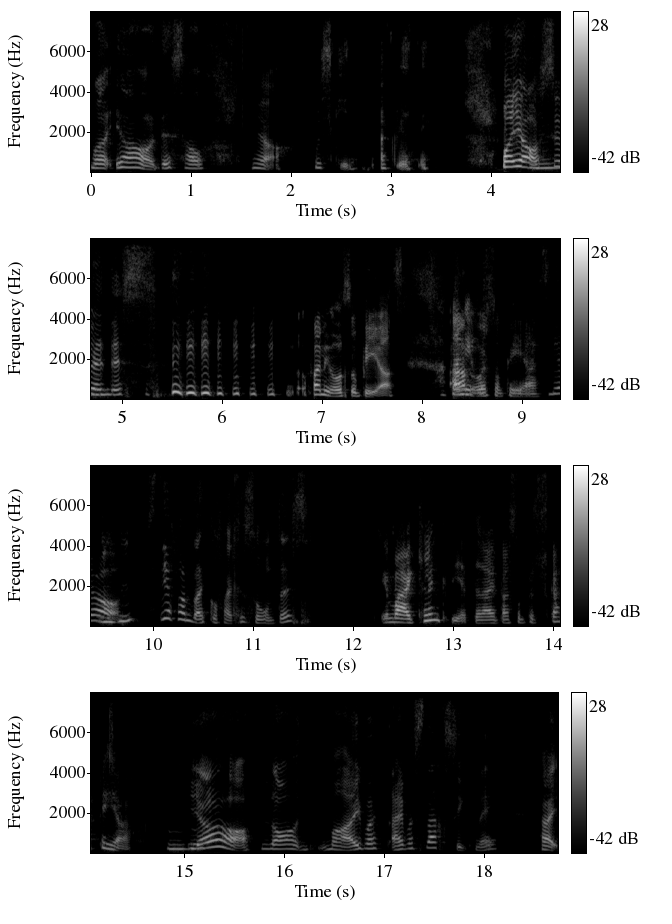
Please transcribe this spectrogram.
Maar ja, dis half ja, miskien, ek weet nie. Maar ja, mm -hmm. so dis van die Osopias. Van die. Um, ja, mm -hmm. Stefan lyk of hy gesond is. Ja, maar hy klink beter. Hy was op 'n skattejag. Mm -hmm. Ja, nou, maar hy was hy was sleg siek, né? Nee? Hy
